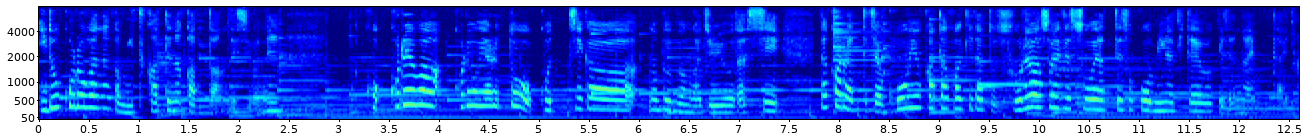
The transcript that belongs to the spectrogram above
居所がなんか見つかってなかったんですよね。ここれはこれをやるとこっち側の部分が重要だしだからってじゃあこういう肩書きだとそれはそれでそうやってそこを磨きたいわけじゃないみたいな。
